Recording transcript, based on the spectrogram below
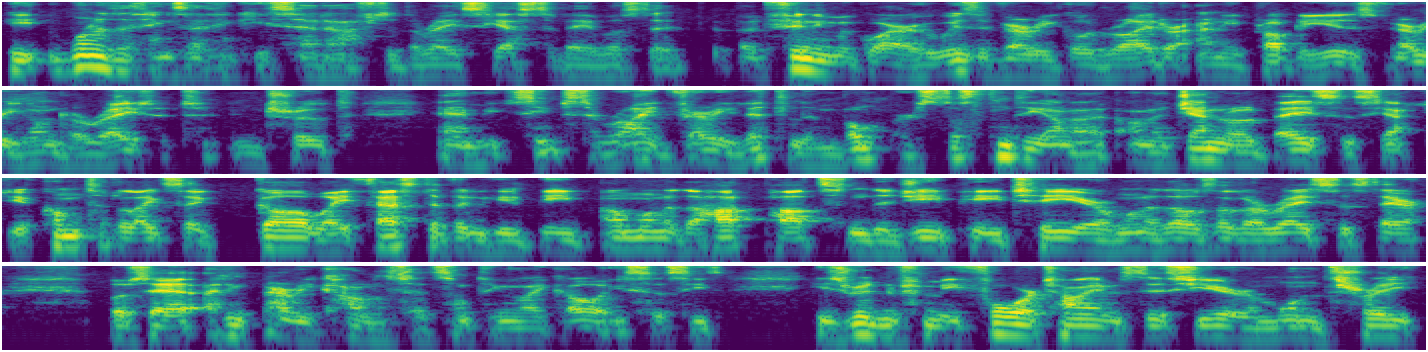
He one of the things I think he said after the race yesterday was that about Finny Maguire, who is a very good rider, and he probably is very underrated in truth. And um, he seems to ride very little in bumpers, doesn't he? On a on a general basis, yeah. You come to the likes of Galway Festival, he'd be on one of the hot pots in the GPT or one of those other races there. But uh, I think Barry Connell said something like, "Oh, he says he's he's ridden for me four times this year and won three.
